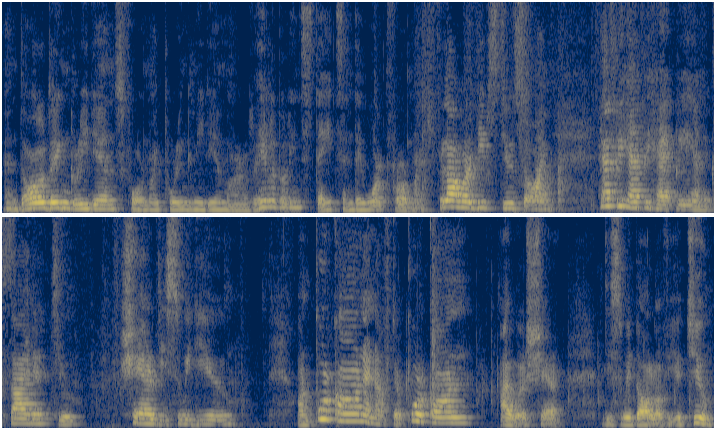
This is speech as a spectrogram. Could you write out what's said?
And all the ingredients for my pouring medium are available in States and they work for my flower dips too. So I'm happy, happy, happy and excited to share this with you on PourCon and after PourCon I will share this with all of you too.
